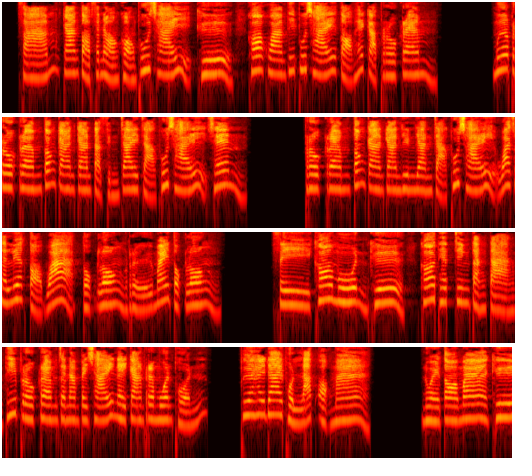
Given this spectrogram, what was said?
3. การตอบสนองของผู้ใช้ คือ ข้อความที่ผู้ใช้ตอบให้กับโปรแกรม เมื่อโปรแกรมต้องการการตัดสินใจจากผู้ใช้ เช่น โปรแกรมต้องการการยืนยันจากผู้ใช้ว่าจะเลือกตอบว่าตกลงหรือไม่ตกลง 4. ข้อมูลคือ ข้อเท็จจริงต่างๆ ที่โปรแกรมจะนำไปใช้ในการประมวลผล เพื่อให้ได้ผลลัพธ์ออกมา หน่วยต่อมาคือ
